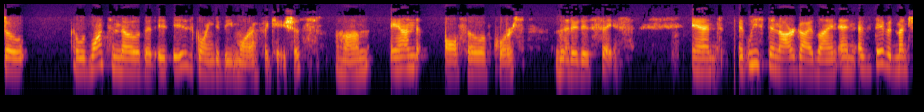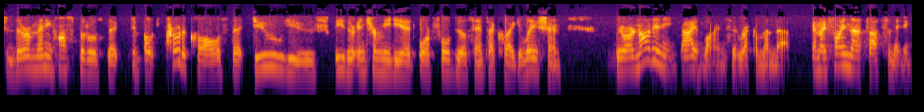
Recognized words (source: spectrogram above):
So I would want to know that it is going to be more efficacious, um, and also, of course, that it is safe. And at least in our guideline, and as David mentioned, there are many hospitals that develop protocols that do use either intermediate or full dose anticoagulation. There are not any guidelines that recommend that. And I find that fascinating.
